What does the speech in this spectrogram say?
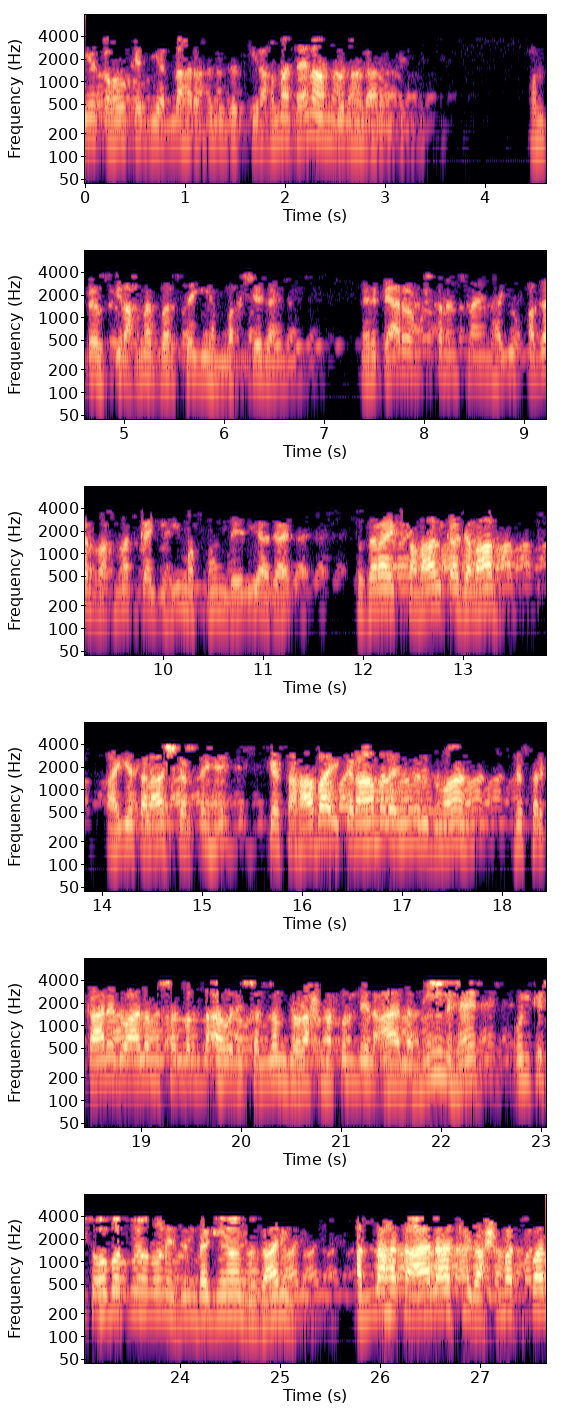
یہ کہو کہ جی اللہ رب العزت کی رحمت ہے نا ہم گناہ گاروں کے لیے۔ ہم پہ اس کی رحمت برسے گی، ہم بخشے جائیں گے۔ میرے پیارے اور مستن اسلام بھائیو، اگر رحمت کا یہی مفہوم دے لیا جائے، تو ذرا ایک سوال کا جواب آئیے تلاش کرتے ہیں کہ صحابہ اکرام علیہ رضوان، جو سرکار دو عالم صلی اللہ علیہ وسلم، جو رحمت للعالمین ہیں، ان کی صحبت میں انہوں نے زندگیاں گزاری۔ اللہ تعالی کی رحمت پر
